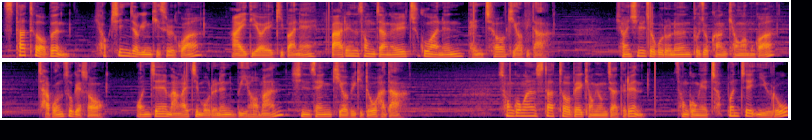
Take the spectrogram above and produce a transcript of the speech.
스타트업은 혁신적인 기술과 아이디어에 기반해 빠른 성장을 추구하는 벤처 기업이다. 현실적으로는 부족한 경험과 자본 속에서 언제 망할지 모르는 위험한 신생 기업이기도 하다. 성공한 스타트업의 경영자들은 성공의 첫 번째 이유로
